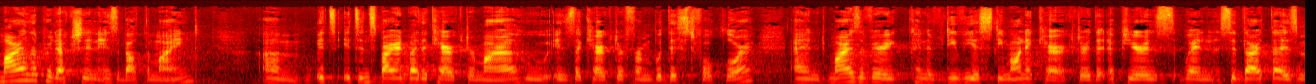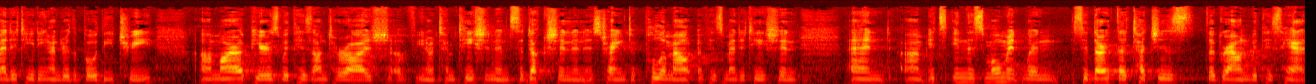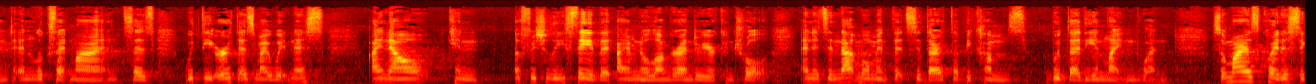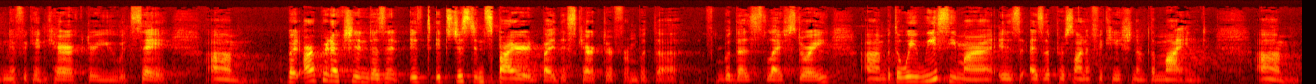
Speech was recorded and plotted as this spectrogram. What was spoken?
Mara, the production, is about the mind. Um, it's, it's inspired by the character Mara, who is a character from Buddhist folklore. And Mara is a very kind of devious, demonic character that appears when Siddhartha is meditating under the Bodhi tree. Uh, Mara appears with his entourage of you know, temptation and seduction and is trying to pull him out of his meditation. And um, it's in this moment when Siddhartha touches the ground with his hand and looks at Mara and says, With the earth as my witness, I now can officially say that I am no longer under your control. And it's in that moment that Siddhartha becomes Buddha, the enlightened one. So Mara is quite a significant character, you would say. Um, but our production doesn't, it, it's just inspired by this character from Buddha, from Buddha's life story. Um, but the way we see Mara is as a personification of the mind. Um,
